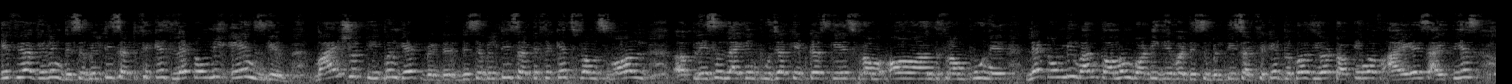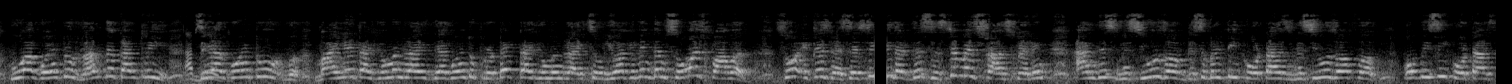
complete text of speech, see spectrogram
If you are giving disability certificates, let only AIIMS give. Why should people get disability certificates from small uh, places like in Pooja Khedkar's case, from Andhra, from Pune? Let only one common body give a disability certificate because you are talking of IAS, IPS who are going to run the country. They are going to violate our human rights. They are going to protect our human rights. So you are giving them so much power. So it is necessary that this system is transparent and this misuse of disability quotas, misuse of uh, OBC quotas,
